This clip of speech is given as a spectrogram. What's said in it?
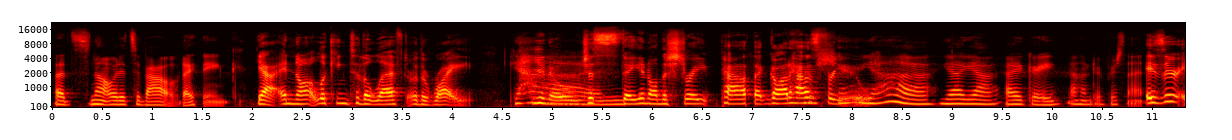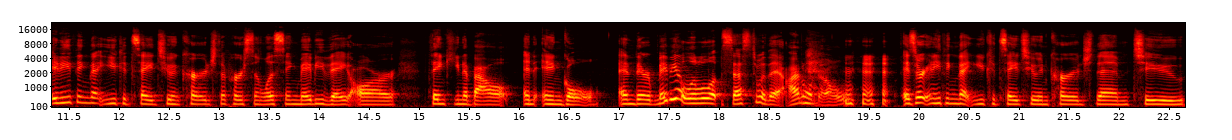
that's not what it's about, I think. Yeah. And not looking to the left or the right, Yeah. you know, just staying on the straight path that God has for, Sure. you. Yeah. Yeah, yeah. I agree. 100%. Is there anything that you could say to encourage the person listening? Maybe they are thinking about an end goal and they're maybe a little obsessed with it. I don't know. Is there anything that you could say to encourage them to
